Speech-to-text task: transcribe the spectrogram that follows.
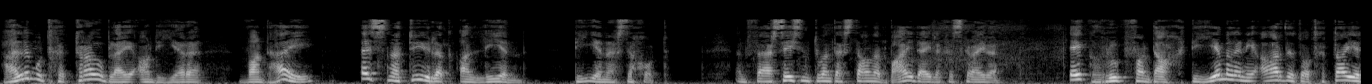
Hulle moet getrou bly aan die Here want hy is natuurlik alleen die enigste God. In vers 26 staan daar baie duidelik geskrywe: Ek roep vandag die hemel en die aarde tot getuie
